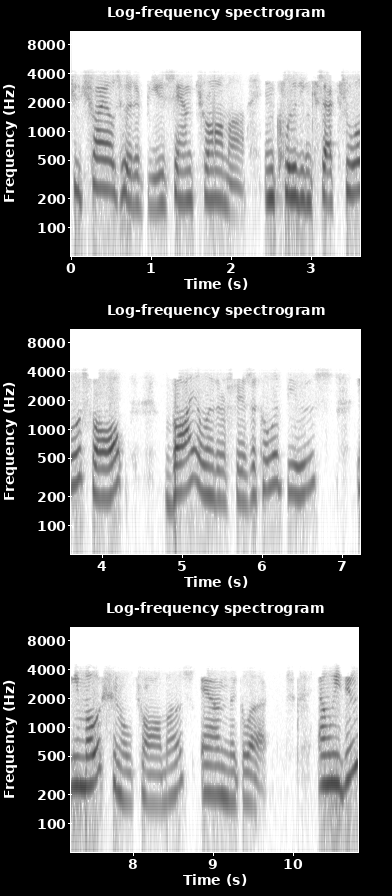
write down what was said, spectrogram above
to childhood abuse and trauma, including sexual assault, violent or physical abuse, emotional traumas, and neglect. And we do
